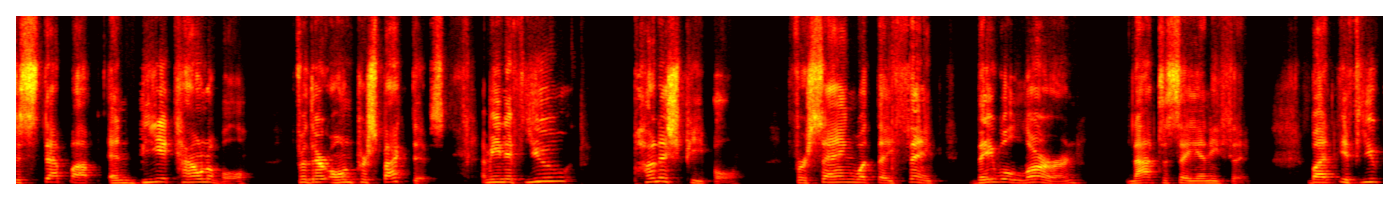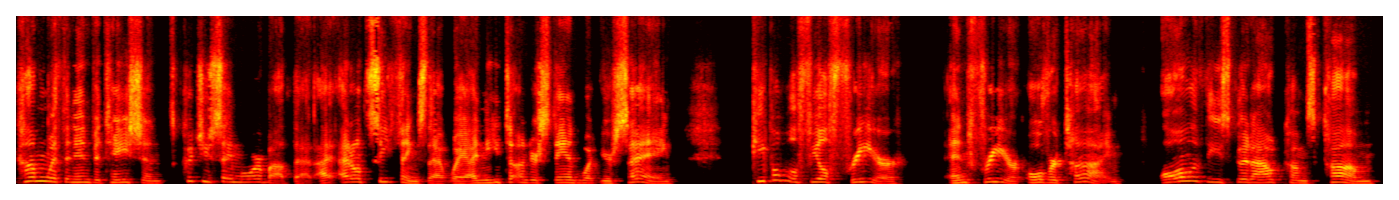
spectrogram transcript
to step up and be accountable for their own perspectives. I mean, if you punish people for saying what they think, they will learn not to say anything. But if you come with an invitation, could you say more about that? I, I don't see things that way. I need to understand what you're saying. People will feel freer and freer over time. All of these good outcomes come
